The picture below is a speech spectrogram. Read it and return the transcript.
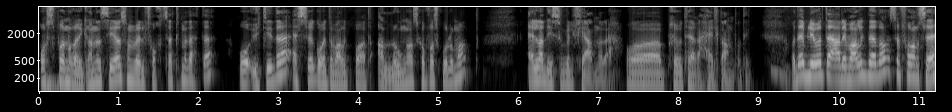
oss på den rød-grønne sida, som vil fortsette med dette, og utvide det. SV går til valg på at alle unger skal få skolemat, eller de som vil fjerne det og prioritere helt andre ting. Og det blir jo et ærlig valg, det, da. Så får en se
